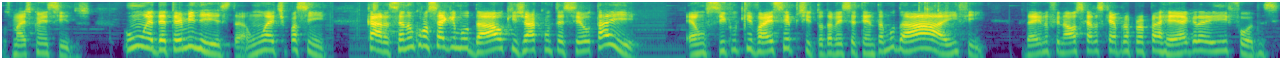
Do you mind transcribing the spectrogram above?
os mais conhecidos, um é determinista, um é tipo assim, cara, você não consegue mudar o que já aconteceu, tá aí. É um ciclo que vai se repetir, toda vez você tenta mudar, enfim. Daí no final os caras quebram a própria regra e foda-se.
